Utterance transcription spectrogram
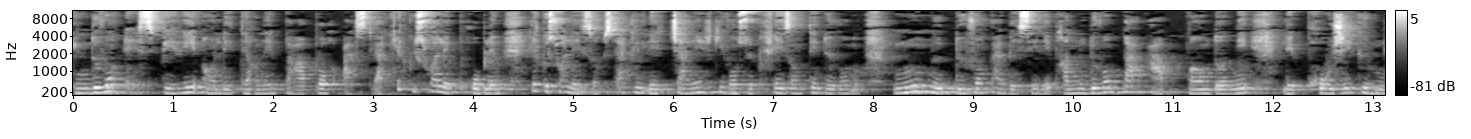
Et nous devons espérer en l'éternel par rapport à cela. Quels que soient les problèmes, quels que soient les obstacles, les challenges qui vont se présenter devant nous, nous ne devons pas baisser les bras. Nous ne devons pas les projets que nous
